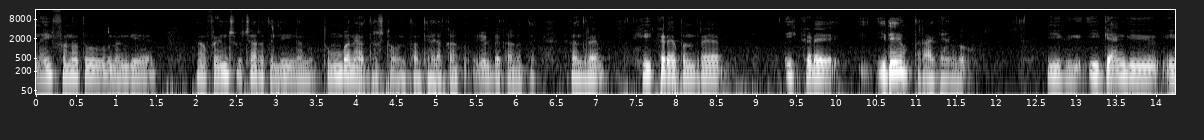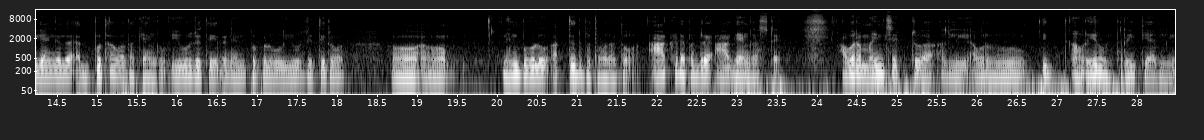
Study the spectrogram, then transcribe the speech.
ಲೈಫ್ ಅನ್ನೋದು ನನಗೆ ಫ್ರೆಂಡ್ಸ್ ವಿಚಾರದಲ್ಲಿ ನಾನು ತುಂಬಾ ಅದೃಷ್ಟವಂತ ಅಂತ ಹೇಳೋಕ್ಕಾಗ, ಹೇಳಬೇಕಾಗುತ್ತೆ. ಯಾಕಂದರೆ, ಈ ಕಡೆ ಬಂದರೆ, ಈ ಕಡೆ ಇದೇ ಒಂಥರ ಗ್ಯಾಂಗು ಈಗ ಈ ಗ್ಯಾಂಗ್ ಈ ಗ್ಯಾಂಗ್ ಅಂದರೆ ಅದ್ಭುತವಾದ ಗ್ಯಾಂಗು. ಇವ್ರ ಜೊತೆ ಇರೋ ನೆನಪುಗಳು, ಇವ್ರ ಜೊತೆ ಇರೋ ನೆನಪುಗಳು ಅತ್ಯದ್ಭುತವಾದಂಥವು. ಆ ಕಡೆ ಬಂದರೆ ಆ ಗ್ಯಾಂಗ್ ಅಷ್ಟೇ. ಅವರ ಮೈಂಡ್ಸೆಟ್ಟು ಆಗಲಿ, ಅವರು ಇದು, ಅವ್ರು ಇರುವಂಥ ರೀತಿ ಆಗಲಿ,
